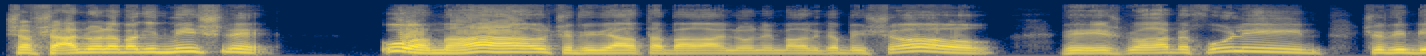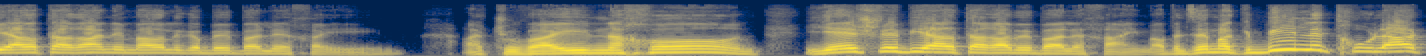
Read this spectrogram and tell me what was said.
עכשיו, שאלנו על המגיד משנה. הוא אמר שוויביארת ברן לא נאמר לגבי שור, ויש גמרא בחולין שוויביארת רע נאמר לגבי בעלי חיים. התשובה היא נכון, יש וביארת רע בבעלי חיים, אבל זה מקביל לתכולת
